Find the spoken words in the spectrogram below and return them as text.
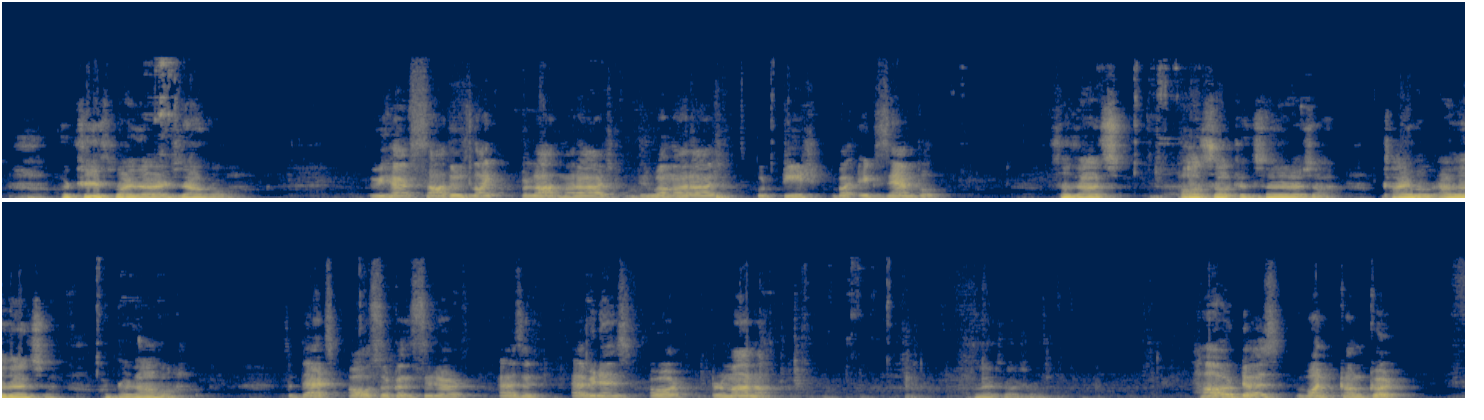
who teach by their example. We have sadhus like Prahlad Maharaj, Dhruva Maharaj, who teach by example. So that's also considered as a type of evidence of pramana. So that's also considered as an evidence or pramana. How does one conquer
